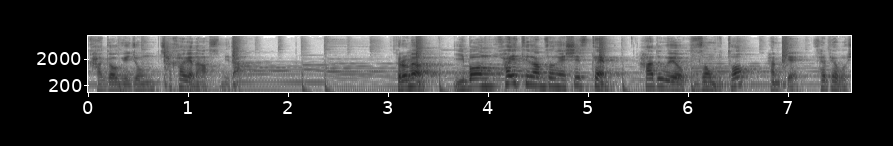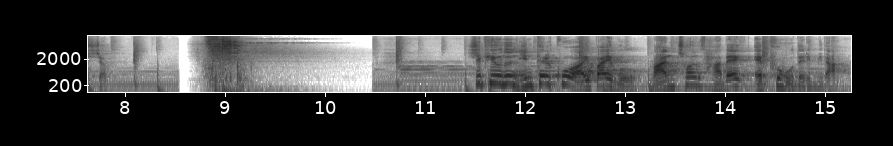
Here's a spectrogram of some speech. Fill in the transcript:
가격이 좀 착하게 나왔습니다. 그러면 이번 화이트 감성의 시스템 하드웨어 구성부터 함께 살펴보시죠. CPU는 인텔 코어 i5 11400F 모델입니다.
